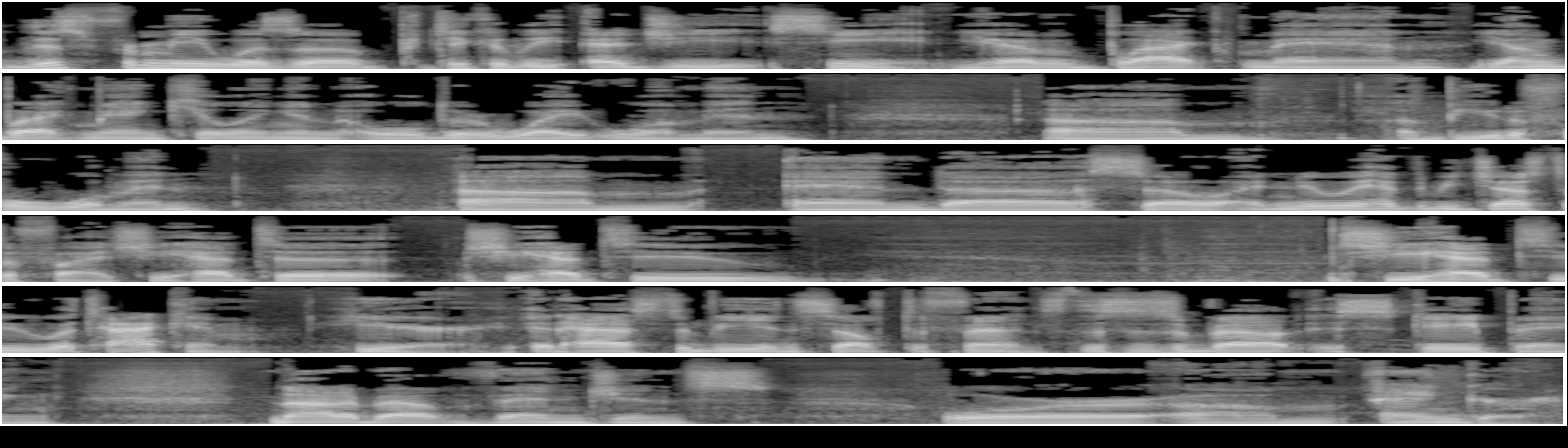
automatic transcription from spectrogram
this for me was a particularly edgy scene. You have a black man, young black man, killing an older white woman, um, a beautiful woman, um, and uh, so I knew it had to be justified. She had to she had to she had to attack him here. It has to be in self defense. This is about escaping, not about vengeance or um, anger.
